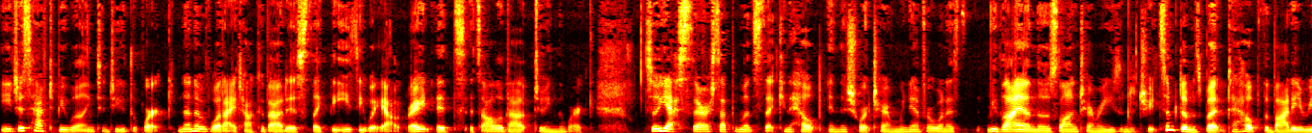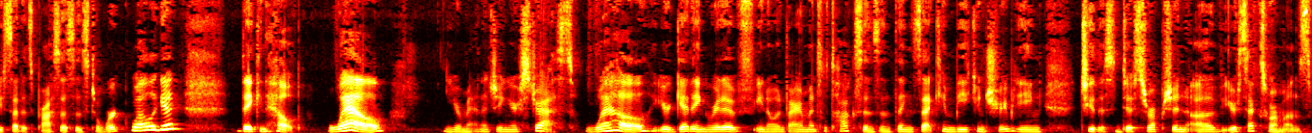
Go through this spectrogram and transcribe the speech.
You just have to be willing to do the work. None of what I talk about is like the easy way out, right? It's it's all about doing the work. So yes, there are supplements that can help in the short term. We never want to rely on those long term or use them to treat symptoms, but to help the body reset its processes to work well again, they can help. Well, you're managing your stress. Well you're getting rid of you know environmental toxins and things that can be contributing to this disruption of your sex hormones.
